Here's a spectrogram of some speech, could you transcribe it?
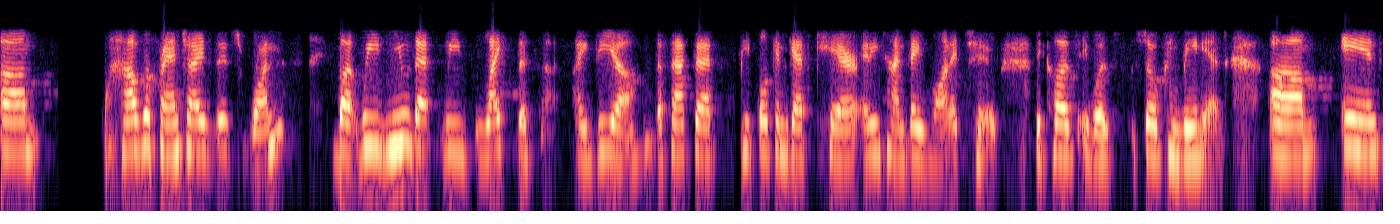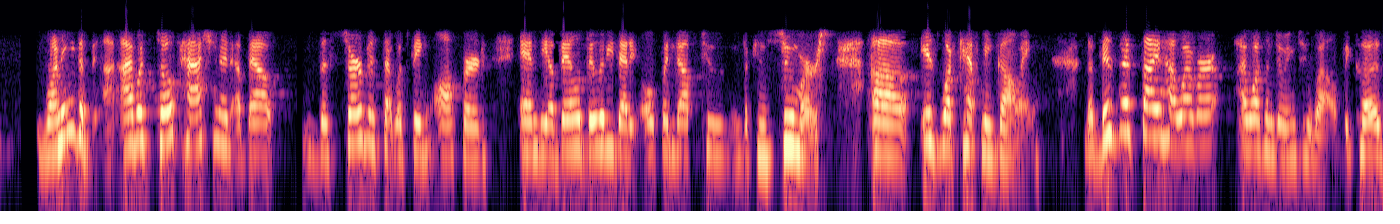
um, how the franchise is run, but we knew that we liked this idea, the fact that people can get care anytime they wanted to because it was so convenient. Um, and running the, I was so passionate about the service that was being offered and the availability that it opened up to the consumers uh, is what kept me going. The business side, however, I wasn't doing too well because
